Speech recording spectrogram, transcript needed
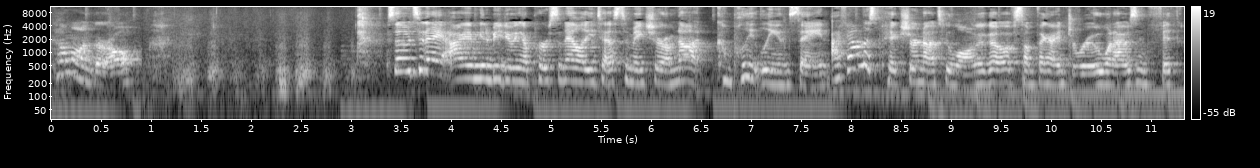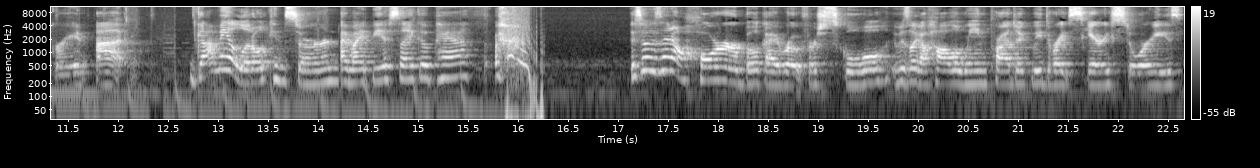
Come on, girl. So today I am going to be doing a personality test to make sure I'm not completely insane. I found this picture not too long ago of something I drew when I was in fifth grade. Uh, got me a little concerned. I might be a psychopath. This was in a horror book I wrote for school. It was like a Halloween project. We had to write scary stories.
